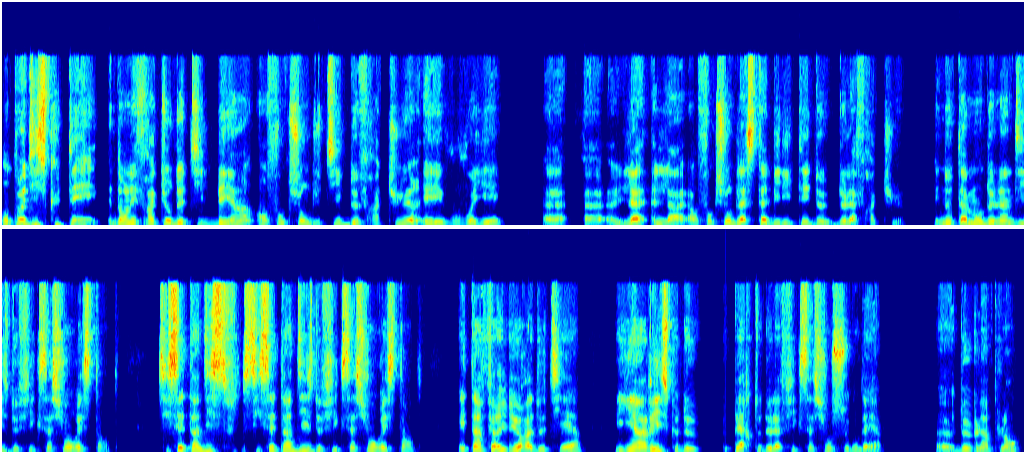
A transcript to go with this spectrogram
On peut discuter dans les fractures de type B1 en fonction du type de fracture et vous voyez euh, euh, en fonction de la stabilité de, la fracture et notamment de l'indice de fixation restante. Si cet, indice, de fixation restante est inférieur à deux tiers, il y a un risque de perte de la fixation secondaire euh, de l'implant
